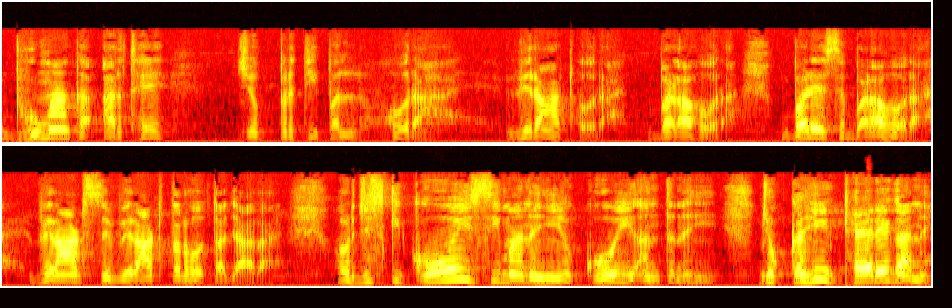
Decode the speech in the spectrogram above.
भूमा का अर्थ है जो प्रतिपल हो रहा है, विराट हो रहा है, बड़ा हो रहा है, बड़े से बड़ा हो रहा है, विराट से विराटतर होता जा रहा है। और जिसकी कोई सीमा नहीं है, कोई अंत नहीं, जो कहीं ठहरेगा नहीं,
